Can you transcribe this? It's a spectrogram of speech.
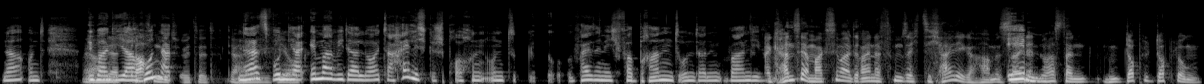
Ne? Und Ja, über die Jahrhunderte, getötet, ne, es wurden Georg. ja immer wieder Leute heilig gesprochen und, weiß ich nicht, verbrannt und dann waren die Dann kannst du ja maximal 365 Heilige haben. Es sei Eben. denn, du hast dann Doppel-Dopplung.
